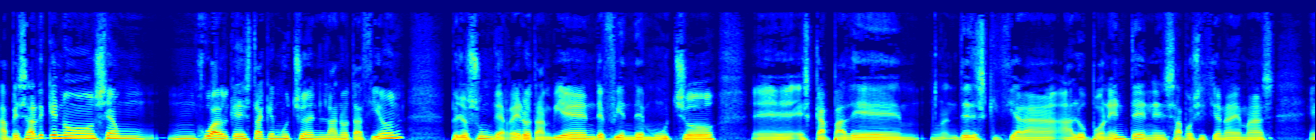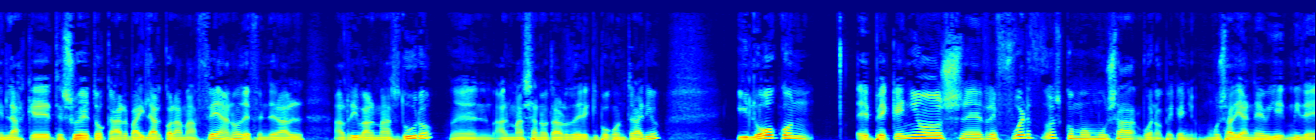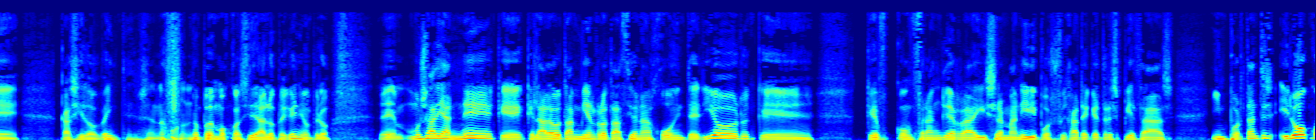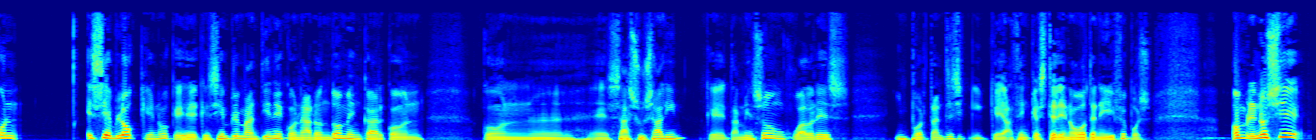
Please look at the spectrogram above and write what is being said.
a pesar de que no sea un, jugador que destaque mucho en la anotación, pero es un guerrero también, defiende mucho, eh, es capaz de, de desquiciar a- al oponente en esa posición además en la que te suele tocar bailar con la más fea, ¿no? Defender al, al rival más duro, al más anotador del equipo contrario. Y luego con eh, pequeños eh, refuerzos como Musa, bueno, pequeño, Musa Diagne mide casi 2.20, o sea, no, no podemos considerarlo pequeño, pero eh, Musa Diagne, que, que le ha dado también rotación al juego interior, que, que con Fran Guerra y Sermanidi, pues fíjate que tres piezas importantes, y luego con ese bloque, ¿no? Que, que siempre mantiene con Aaron Domenkar, con, con Sasu Salin, que también son jugadores importantes y que hacen que este de nuevo Tenerife, pues, hombre, no sé,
